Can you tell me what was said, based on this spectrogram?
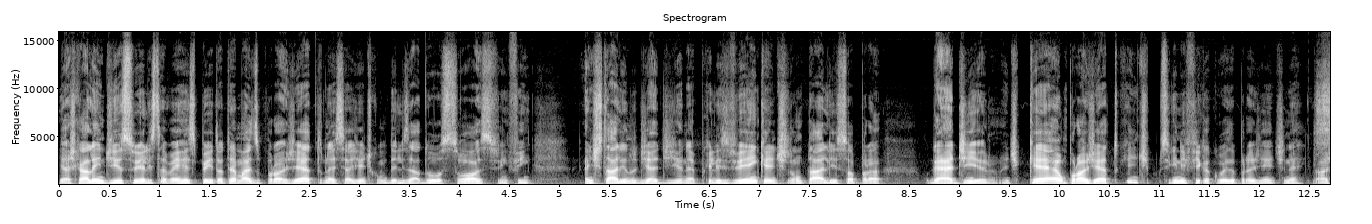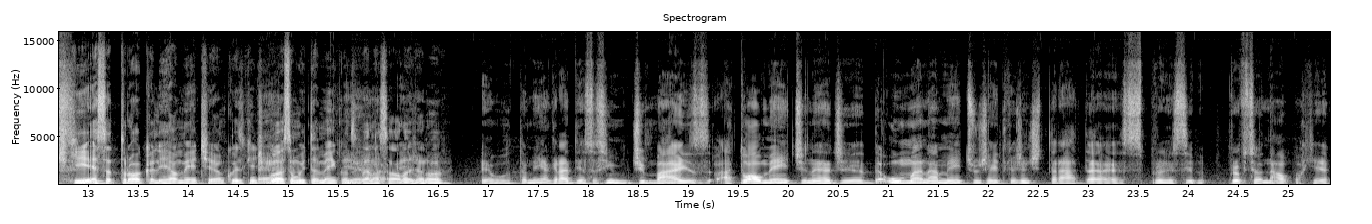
E acho que além disso, eles também respeitam até mais o projeto, né? Se a gente como idealizador, sócio, enfim, a gente está ali no dia a dia, né? Porque eles veem que a gente não está ali só para ganhar dinheiro. A gente quer um projeto que a gente significa coisa para a gente, né? Então acho Sim. que essa troca ali realmente é uma coisa que a gente é, gosta muito também quando é, você vai lançar uma loja eu, nova. Eu também agradeço assim demais atualmente, né, de humanamente o jeito que a gente trata esse, esse profissional, porque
